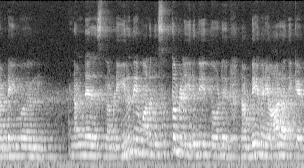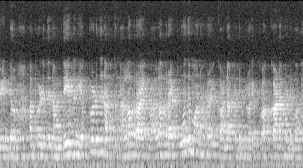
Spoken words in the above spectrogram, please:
நம்முடைய உம், நம்முடைய நம்முடைய இருதயமானது சுத்தமுள்ள இருதயத்தோடு நாம் தேவனை ஆராதிக்க வேண்டும். அப்பொழுது நம் தேவன் எப்பொழுது நமக்கு நல்லவராய் வல்லவராய் போதுமானவராய் காணப்படுவாய் காணப்படுவார்.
